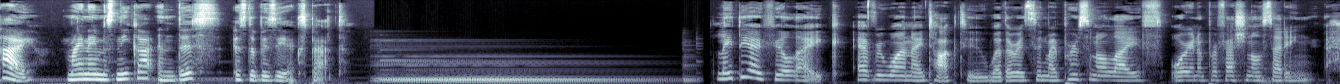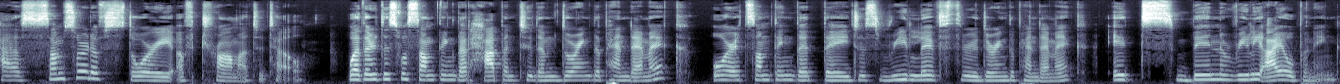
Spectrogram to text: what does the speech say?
Hi, my name is Nika, and this is The Busy Expat. Lately, I feel like everyone I talk to, whether it's in my personal life or in a professional setting, has some sort of story of trauma to tell. Whether this was something that happened to them during the pandemic or it's something that they just relived through during the pandemic, it's been really eye opening.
